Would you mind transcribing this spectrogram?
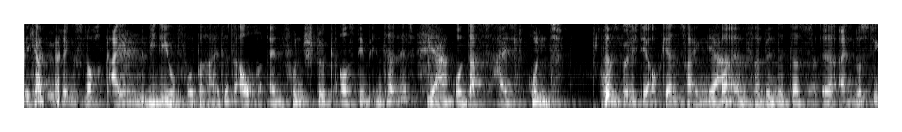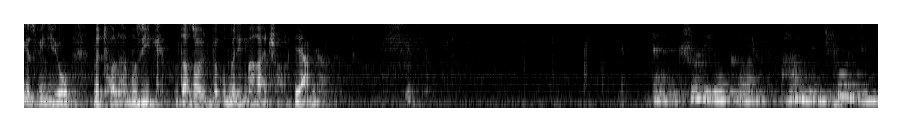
Ich habe übrigens noch ein Video vorbereitet, auch ein Fundstück aus dem Internet. Ja. Und das heißt Hund. Das Hund. würde ich dir auch gerne zeigen. Ja. Vor allem verbindet das äh, ein lustiges Video mit toller Musik. Und da sollten wir unbedingt mal reinschauen. Ja. Äh, Entschuldigung, aber das haben wir nicht vorliegen.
